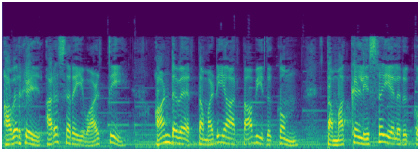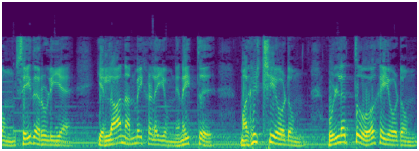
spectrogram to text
அவர்கள் அரசரை வாழ்த்தி ஆண்டவர் தம் அடியார் தாவீதுக்கும் தம் மக்கள் இஸ்ரேலருக்கும் செய்தருளிய எல்லா நன்மைகளையும் நினைத்து மகிழ்ச்சியோடும் உள்ளத்து ஓகையோடும்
